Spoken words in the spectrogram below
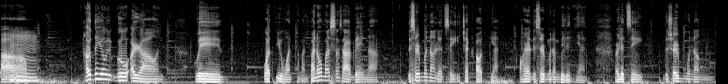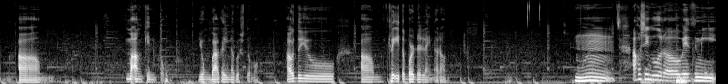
Um, Mm-mm. how do you go around with what you want naman? Paano mo masasabi na deserve mo ng, let's say, i-check out yan? O kaya deserve mo ng bilhin yan? Or let's say, deserve mo ng um, maangkin to yung bagay na gusto mo. How do you um, create a borderline around? Hmm. Ako siguro, with me,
